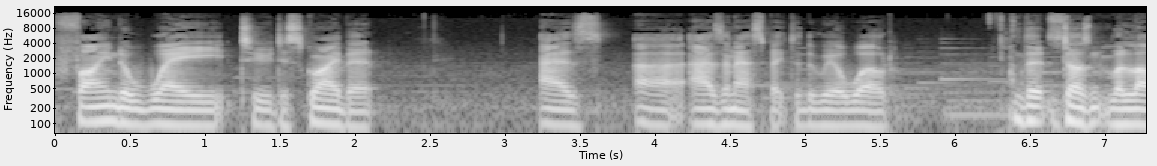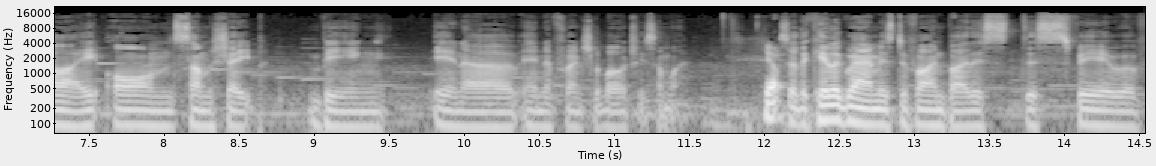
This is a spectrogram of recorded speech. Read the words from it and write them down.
find a way to describe it as uh, as an aspect of the real world. that doesn't rely on some shape being in a in a French laboratory somewhere. Yep. So the kilogram is defined by this this sphere of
